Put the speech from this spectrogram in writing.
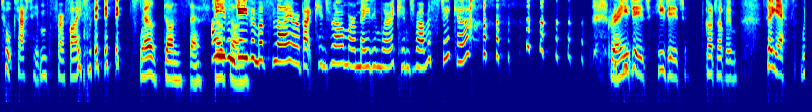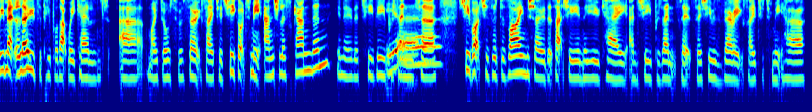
talked at him for five minutes. Well done, Stef. Well I even done. gave him a flyer about Kinderama and made him wear a Kinderama sticker. Great. Which he did. He did. God love him. So yes, we met loads of people that weekend. Uh, my daughter was so excited. She got to meet Angela Scanlon, you know, the TV presenter. Yeah. She watches a design show that's actually in the UK and she presents it. So she was very excited to meet her.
